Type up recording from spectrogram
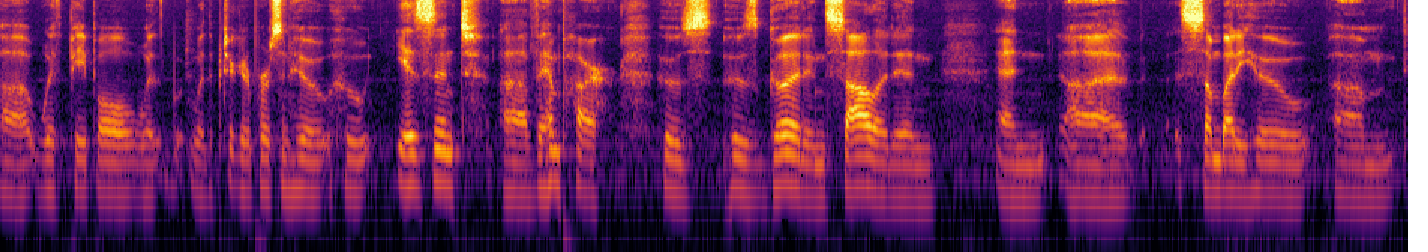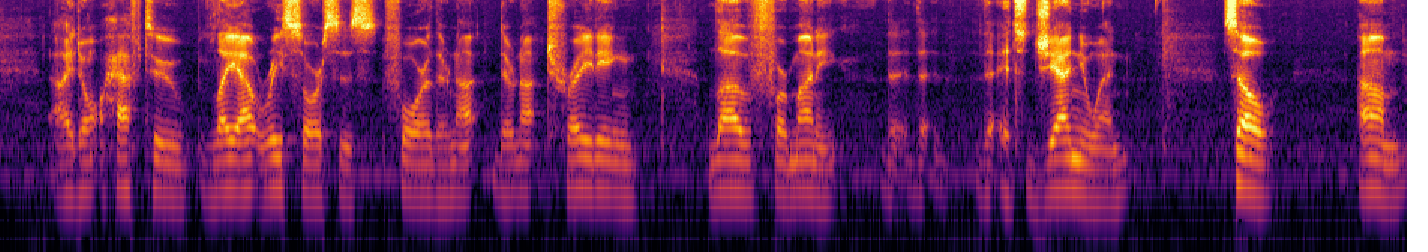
uh, with people with with a particular person who who isn't a vampire, who's who's good and solid and and uh, somebody who um, I don't have to lay out resources for. They're not they're not trading love for money the, the, the, it's genuine. So, um,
